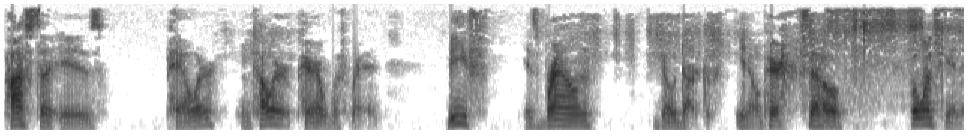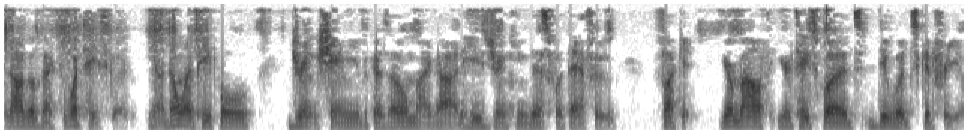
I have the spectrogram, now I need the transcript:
Pasta is paler in color, pair it with red. Beef is brown, go darker, you know, pair. So, but once again, it all goes back to what tastes good. You know, don't let people drink shame you because, oh my God, he's drinking this with that food. Fuck it. your mouth, your taste buds, do what's good for you.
